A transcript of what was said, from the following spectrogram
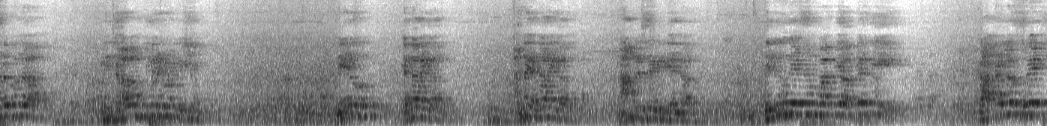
సందర్భంగా ఇది చాలా ముఖ్యమైనటువంటి విషయం. నేను ఎన్ఆర్ఐ కాదు అన్న ఎన్ఆర్ఐ కాదు నాన్ రెసిడెంట్ ఇండియన్ కాదు. తెలుగుదేశం పార్టీ అభ్యర్థి Kakarla Suresh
